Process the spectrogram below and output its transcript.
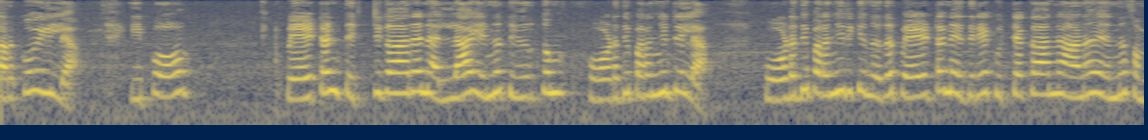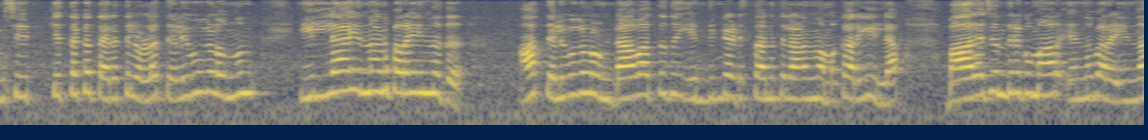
തർക്കവും ഇല്ല. ഇപ്പോൾ പേട്ടൺ തെറ്റുകാരനല്ല എന്ന് തീർത്തും കോടതി പറഞ്ഞിട്ടില്ല. കോടതി പറഞ്ഞിരിക്കുന്നത് പേട്ടനെതിരെ കുറ്റക്കാരനാണ് എന്ന് സംശയിക്കത്തക്ക തരത്തിലുള്ള തെളിവുകളൊന്നും ഇല്ല എന്നാണ് പറയുന്നത്. ആ തെളിവുകൾ ഉണ്ടാവാത്തത് എന്തിന്റെ അടിസ്ഥാനത്തിലാണെന്ന് നമുക്കറിയില്ല. ബാലചന്ദ്രകുമാർ എന്ന് പറയുന്ന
